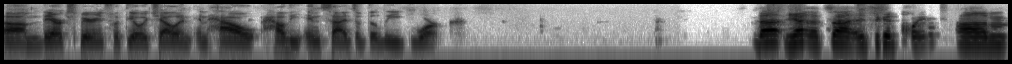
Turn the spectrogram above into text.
um, their experience with the OHL and, and how how the insides of the league work. That yeah, that's uh, it's a good point. Um,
